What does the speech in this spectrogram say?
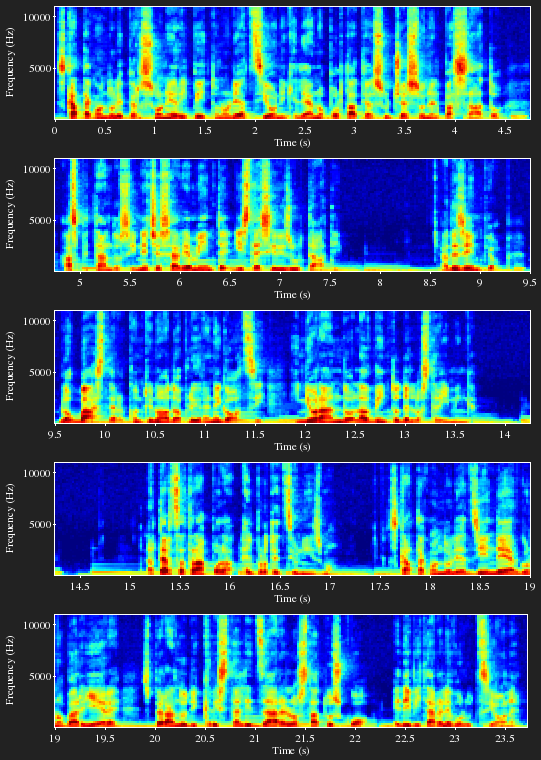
Scatta quando le persone ripetono le azioni che le hanno portate al successo nel passato, aspettandosi necessariamente gli stessi risultati. Ad esempio, Blockbuster continuò ad aprire negozi ignorando l'avvento dello streaming. La terza trappola è il protezionismo scatta quando le aziende ergono barriere sperando di cristallizzare lo status quo ed evitare l'evoluzione.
